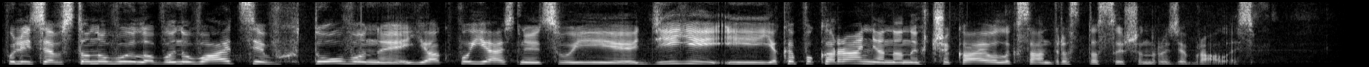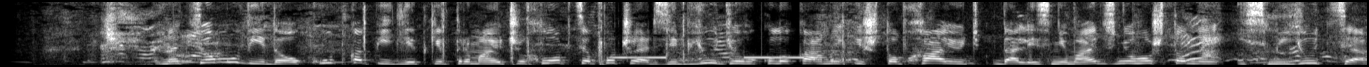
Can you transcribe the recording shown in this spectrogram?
Поліція встановила винуватців, хто вони, як пояснюють свої дії і яке покарання на них чекає. Олександра Стасишин розібралась. На цьому відео купка підлітків, тримаючи хлопця по черзі, б'ють його кулаками і штовхають. Далі знімають з нього штани і сміються.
